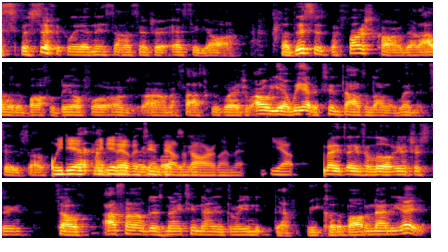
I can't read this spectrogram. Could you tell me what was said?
specifically a Nissan Sentra SER. So this is the first car that I would have bought for Bill for on, on a high school graduate. Oh yeah, we had a ten thousand dollar limit too. So we did we did have a ten thousand dollar limit. Yep. Made things a little interesting. So I found this 1993 that we could have bought a '98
